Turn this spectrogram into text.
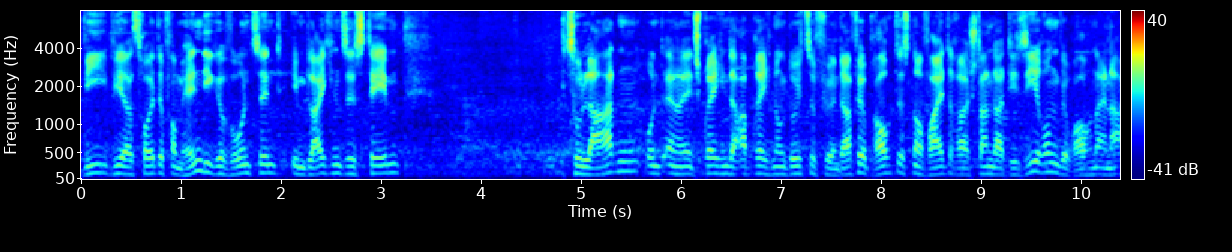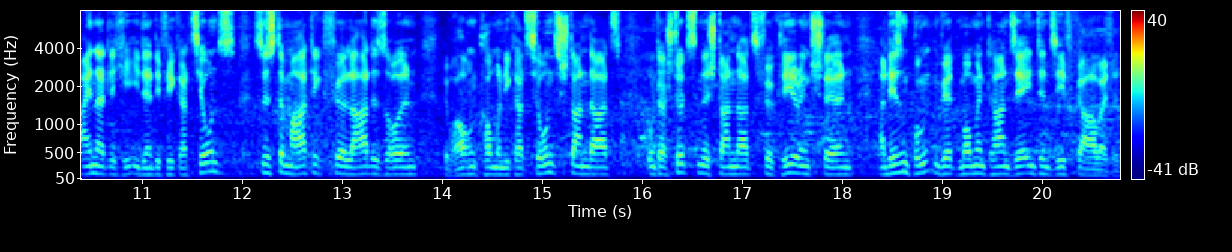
wie wir es heute vom Handy gewohnt sind, im gleichen System zu laden und eine entsprechende Abrechnung durchzuführen. Dafür braucht es noch weitere Standardisierung. Wir brauchen eine einheitliche Identifikationssystematik für Ladesäulen. Wir brauchen Kommunikationsstandards, unterstützende Standards für Clearingstellen. An diesen Punkten wird momentan sehr intensiv gearbeitet.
